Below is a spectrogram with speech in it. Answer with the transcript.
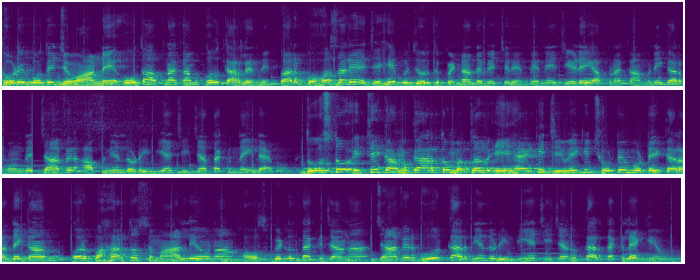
ਥੋੜੇ ਬਹੁਤੇ ਜਵਾਨ ਨੇ, ਉਹ ਤਾਂ ਆਪਣਾ ਕੰਮ ਖੁਦ ਕਰ ਲੈਂਦੇ ਨੇ। ਪਰ ਬਹੁਤ ਸਾਰੇ ਅਜਿਹੇ ਬਜ਼ੁਰਗ ਪਿੰਡਾਂ ਦੇ ਵਿੱਚ ਰਹਿੰਦੇ ਨੇ, ਜਿਹੜੇ ਆਪਣਾ ਕੰਮ ਨਹੀਂ ਕਰ ਪਾਉਂਦੇ ਜਾਂ ਫਿਰ ਆਪਣੀਆਂ ਲੋੜੀਂਦੀਆਂ ਚੀਜ਼ਾਂ ਤੱਕ ਨਹੀਂ ਲੈ ਪਾਉਂਦੇ। ਦੋਸਤੋ, ਇੱਥੇ ਕੰਮਕਾਰ ਤੋਂ ਮਤਲਬ ਇਹ ਹੈ ਕਿ ਜਿਵੇਂ ਕਿ ਛੋਟੇ-ਮੋਟੇ ਘਰਾਂ ਦੇ ਕੰਮ ਔਰ ਬਾਹਰ ਤੋਂ ਸਮਾਨ ਲਿਆਉਣਾ ਹਸਪੀਟਲ ਤੱਕ ਜਾਣਾ ਜਾਂ ਫਿਰ ਹੋਰ ਘਰ ਦੀਆਂ ਲੋੜੀਂਦੀਆਂ ਚੀਜ਼ਾਂ ਨੂੰ ਘਰ ਤੱਕ ਲੈ ਕੇ ਆਉਣਾ।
